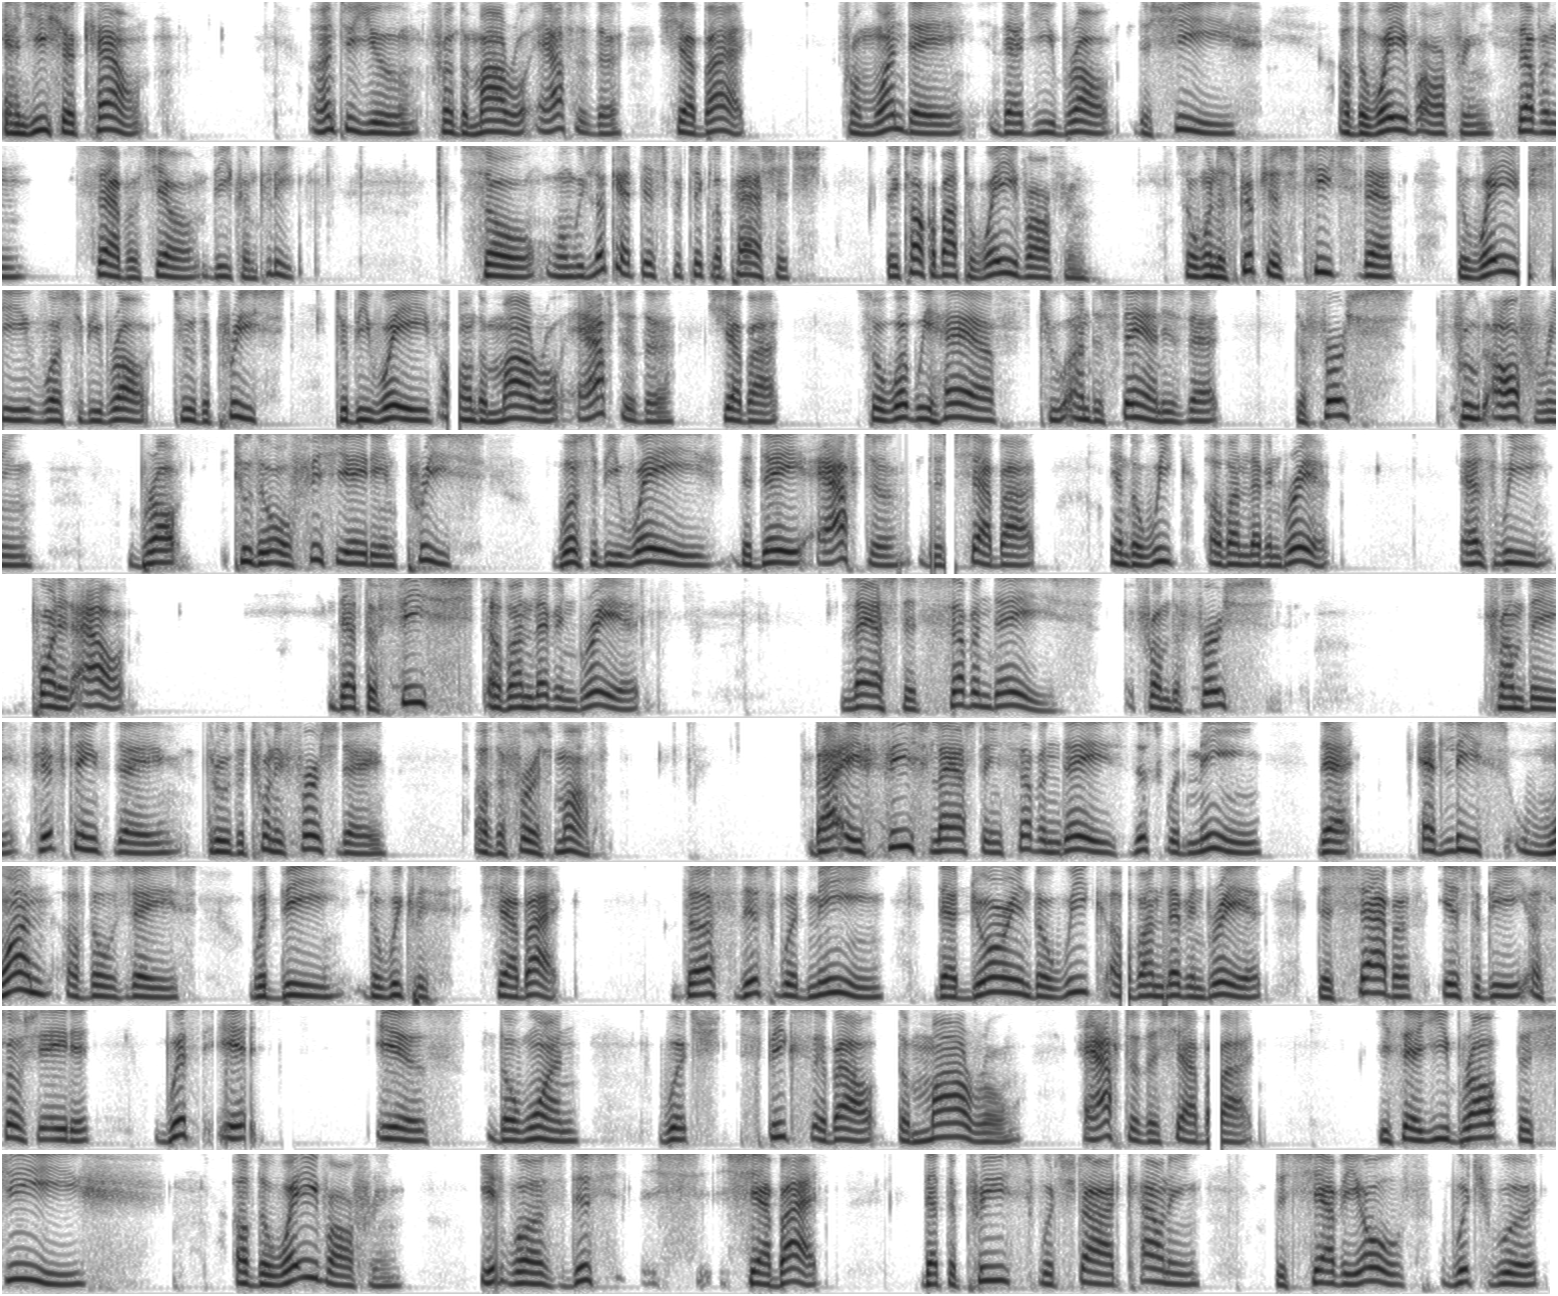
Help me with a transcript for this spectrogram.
and ye shall count unto you from the morrow after the Shabbat, from one day that ye brought the sheaf of the wave offering, seven Sabbaths shall be complete. So when we look at this particular passage, they talk about the wave offering. So when the scriptures teach that the wave sheaf was to be brought to the priest to be waved on the morrow after the Shabbat, so what we have to understand is that the first fruit offering brought to the officiating priest was to be waved the day after the Shabbat in the week of unleavened bread. As we pointed out, that the feast of unleavened bread lasted seven days from the first from the 15th day through the 21st day of the first month. By a feast lasting seven days, this would mean that at least one of those days would be the weekly Shabbat. Thus, this would mean that during the week of unleavened bread, the Sabbath is to be associated with it is the one which speaks about the morrow after the Shabbat. He said, Ye brought the sheaf of the wave offering. It was this Shabbat that the priests would start counting the Shavuot, which would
